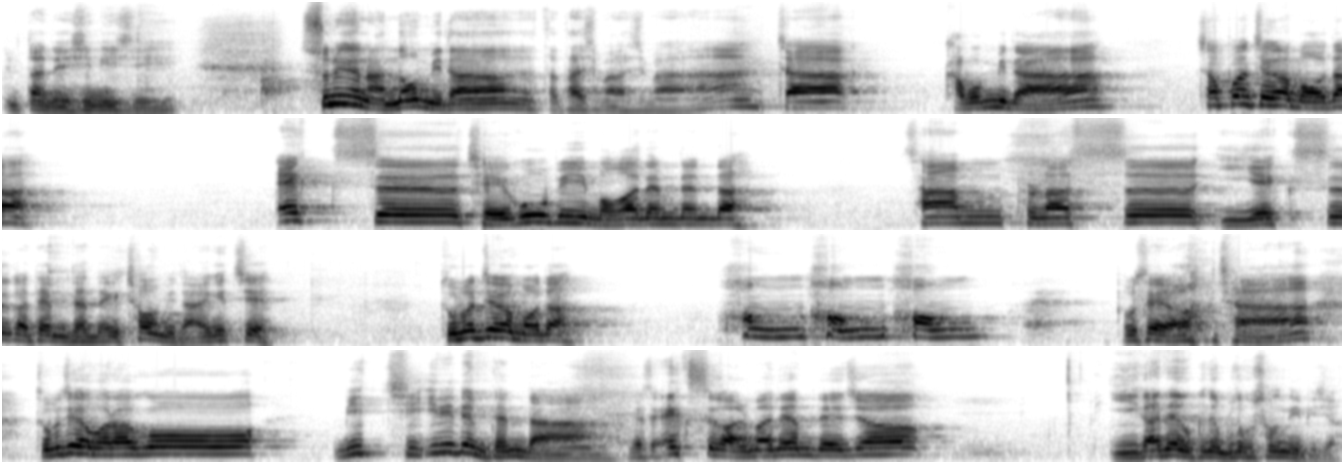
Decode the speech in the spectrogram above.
일단 내신이지. 수능에는 안 나옵니다. 다- 다시 말하지만. 자, 가봅니다. 첫 번째가 뭐다? x 제곱이 뭐가 되면 된다? 3 플러스 2x가 되면 된다. 이게 처음이다. 알겠지? 두 번째가 뭐다? 헝헝헝. 보세요. 자, 두 번째가 뭐라고? 밑이 1이 되면 된다. 그래서 x가 얼마 되면 되죠? 2가 되면 그냥 무조건 성립이죠.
